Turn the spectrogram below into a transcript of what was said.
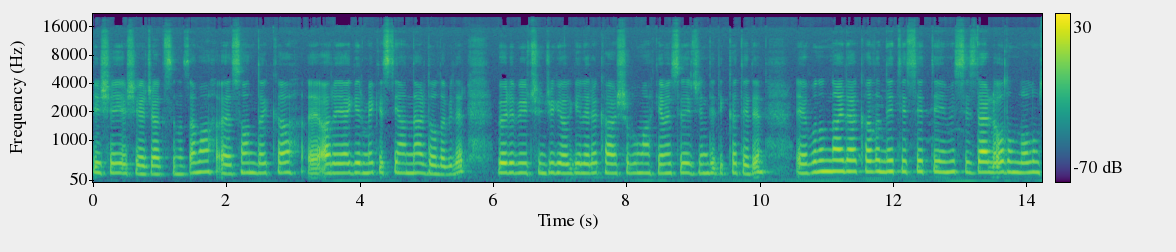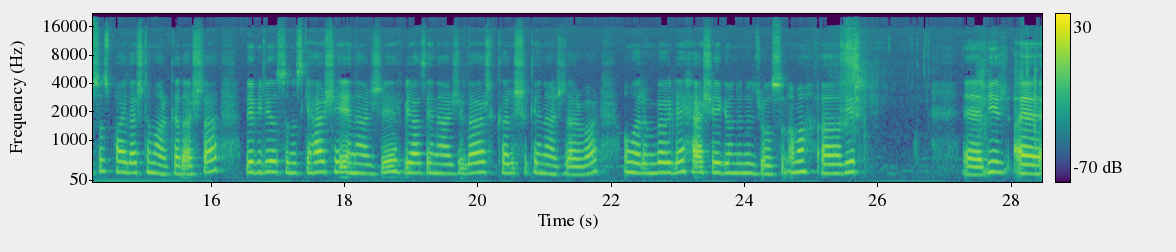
Bir şey yaşayacaksınız ama e, son dakika e, araya girmek isteyenler de olabilir. Böyle bir üçüncü gölgelere karşı bu mahkeme sürecinde dikkat edin. E, bununla alakalı net hissettiğimi sizlerle olumlu olumsuz paylaştım arkadaşlar. Ve biliyorsunuz ki her şey enerji, biraz enerjiler, karışık enerjiler var. Umarım böyle her şey gönlünüzce olsun. Ama bir e, bir e,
